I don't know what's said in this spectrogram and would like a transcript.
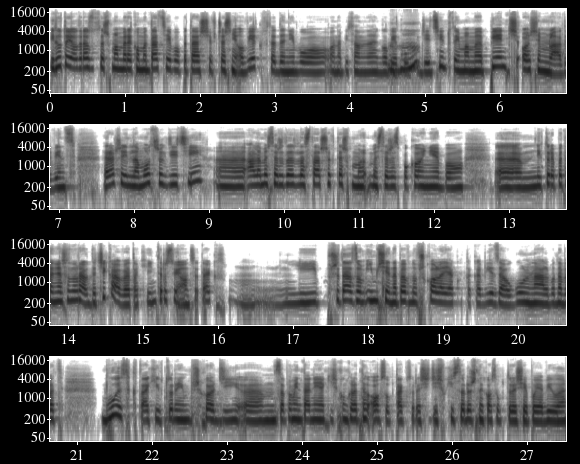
I tutaj od razu też mamy rekomendację, bo pytałaś się wcześniej o wiek, wtedy nie było napisanego wieku mhm. dzieci. Tutaj mamy 5-8 lat, więc raczej dla młodszych dzieci, e, ale myślę, że dla starszych też myślę, że spokojnie, bo niektóre pytania są naprawdę ciekawe, takie interesujące, tak? I przydadzą im się na pewno w szkole jako taka wiedza ogólna, albo nawet błysk taki, który im przychodzi, zapamiętanie jakichś konkretnych osób, tak, które się gdzieś historycznych osób, które się pojawiły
